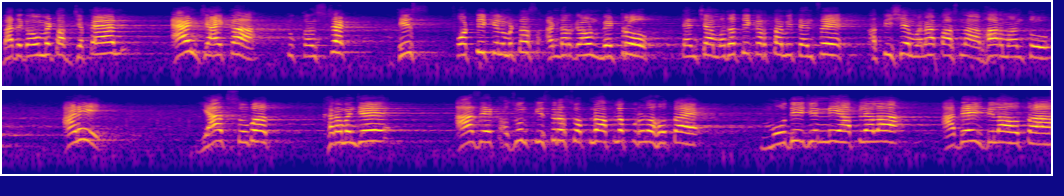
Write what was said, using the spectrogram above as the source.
by the government of Japan and JICA to construct this 40 kilometres underground metro त्यांच्या मदतीकरता मी त्यांचे अतिशय मनापासून आभार मानतो. आणि याच सोबत खरं म्हणजे आज एक अजून तिसरं स्वप्न आपलं पूर्ण होत आहे. मोदीजींनी आपल्याला आदेश दिला होता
